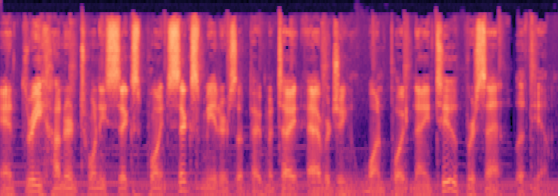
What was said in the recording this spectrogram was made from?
and 326.6 meters of pegmatite, averaging 1.92% lithium.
